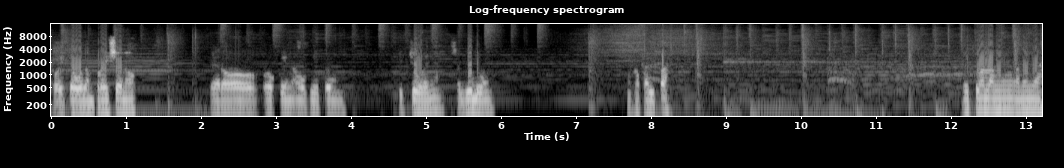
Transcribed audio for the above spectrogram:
So ito walang presyo, no? Pero okay na okay pa yung itsura niya sa gulong. Makapal pa. Ito na lang yung ano niya.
